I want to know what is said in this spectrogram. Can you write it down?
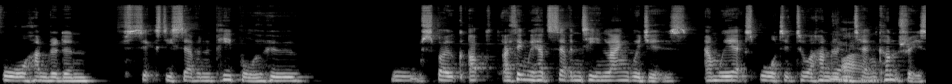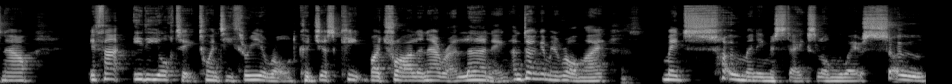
467 people who spoke up. I think we had 17 languages and we exported to 110 wow. countries. Now, if that idiotic 23 year old could just keep by trial and error learning, and don't get me wrong, I made so many mistakes along the way. It was so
